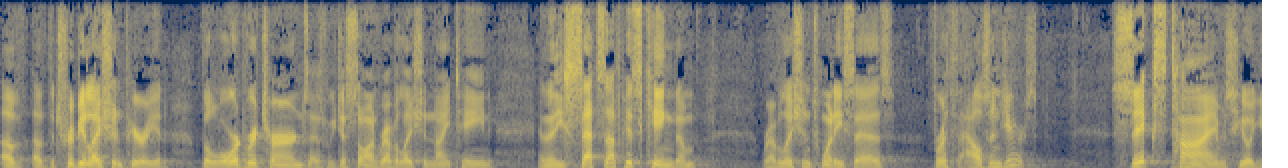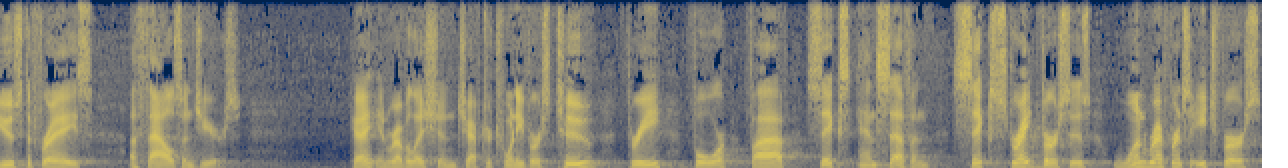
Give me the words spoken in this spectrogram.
of, of the tribulation period, The Lord returns, as we just saw in Revelation 19, and then he sets up his kingdom, Revelation 20 says, for a thousand years. Six times he'll use the phrase a thousand years. Okay, in Revelation chapter 20, verse 2, 3, 4, 5, 6, and 7. Six straight verses, one reference each verse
